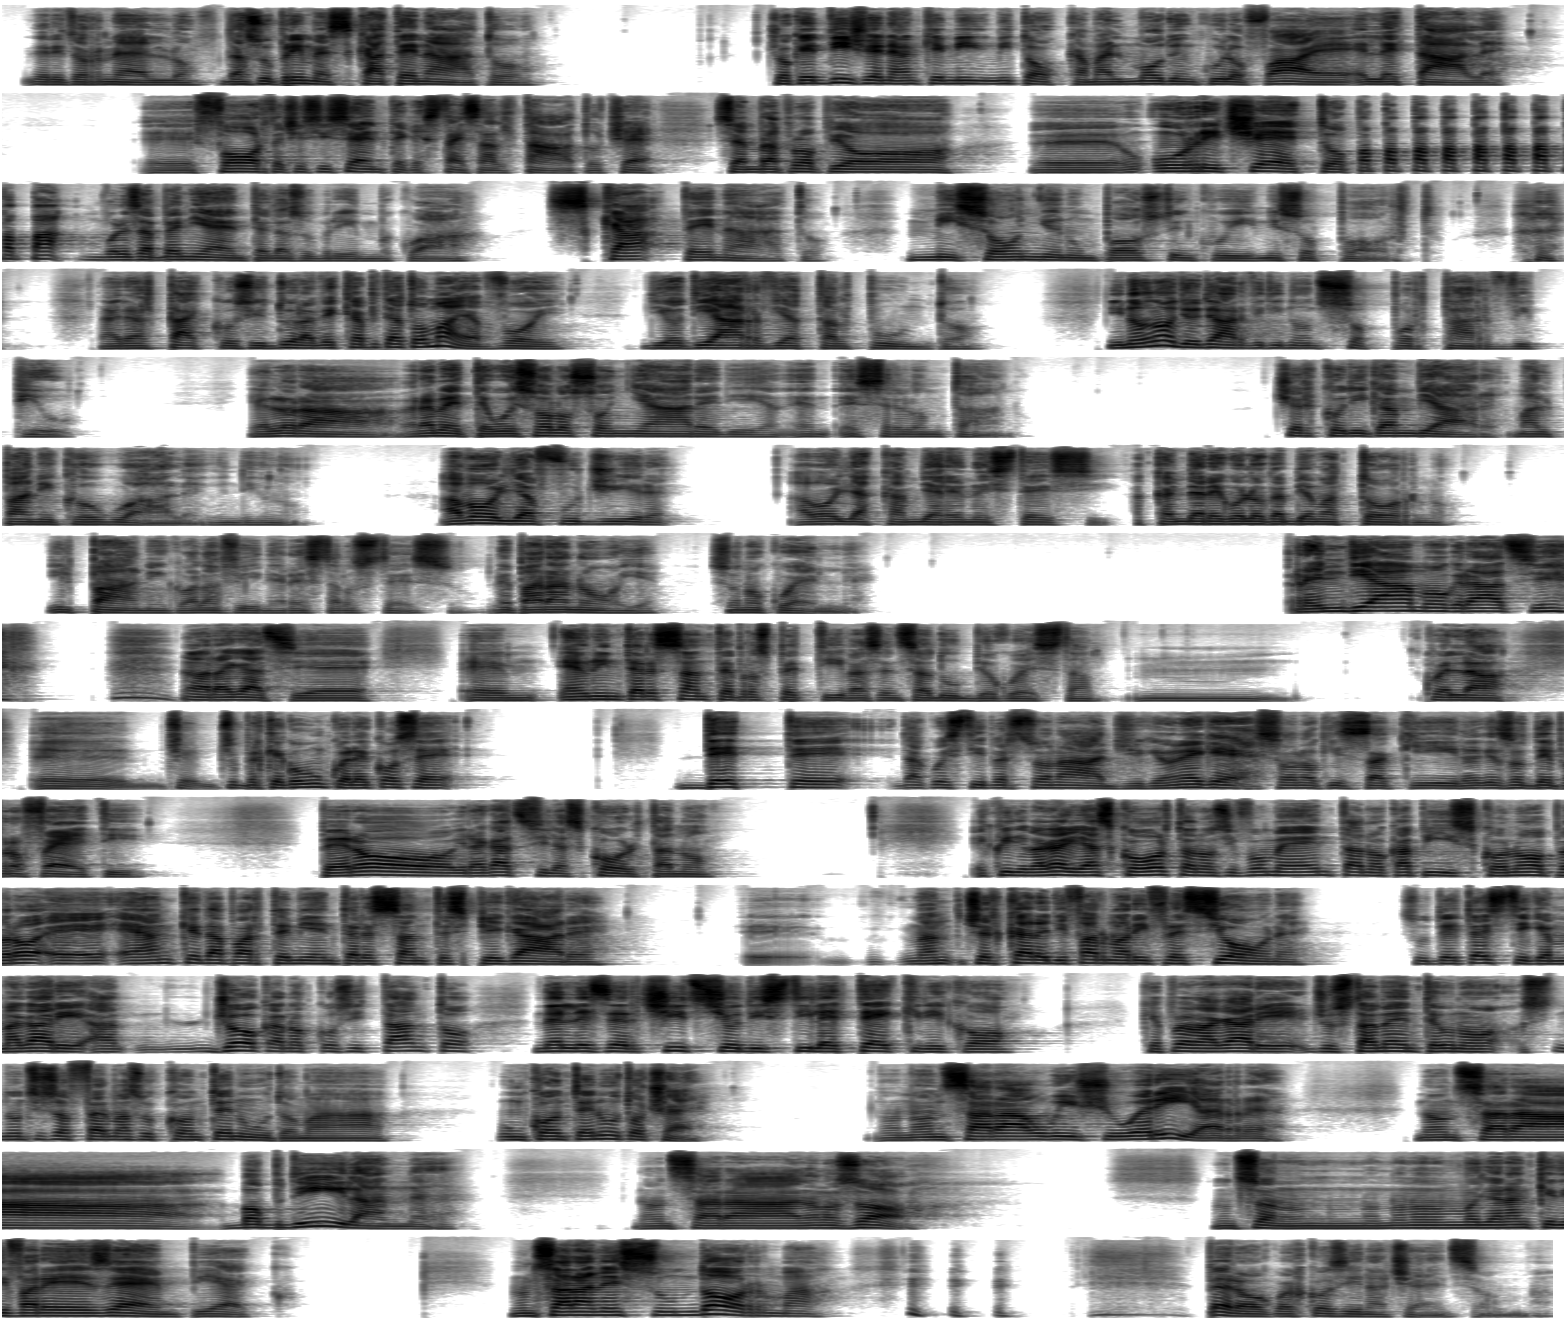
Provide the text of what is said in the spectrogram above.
Il ritornello. Da su prima è scatenato. Ciò che dice neanche mi, mi tocca, ma il modo in cui lo fa è, è letale. È forte, cioè si sente che sta esaltato. Cioè, sembra proprio eh, un ricetto. Pa, pa, pa, pa, pa, pa, pa, pa. Non vuole sapere niente da Supreme qua. Scatenato. Mi sogno in un posto in cui mi sopporto. La realtà è così dura. Vi è capitato mai a voi di odiarvi a tal punto? Di non odiarvi, di non sopportarvi più. E allora veramente vuoi solo sognare di essere lontano. Cerco di cambiare, ma il panico è uguale, quindi no. Ha voglia a fuggire, ha voglia a cambiare noi stessi, a cambiare quello che abbiamo attorno. Il panico alla fine resta lo stesso, le paranoie sono quelle. Rendiamo, grazie. No, ragazzi, è, è, è un'interessante prospettiva, senza dubbio, questa. Mm, quella, eh, cioè, cioè perché comunque le cose dette da questi personaggi, che non è che sono chissà chi, non è che sono dei profeti, però i ragazzi li ascoltano. E quindi magari li ascoltano, si fomentano, capiscono, però è, è anche da parte mia interessante spiegare, eh, cercare di fare una riflessione su dei testi che magari a, giocano così tanto nell'esercizio di stile tecnico che poi magari giustamente uno non si sofferma sul contenuto, ma un contenuto c'è. Non sarà Wish You Were Here, non sarà Bob Dylan, non sarà, non lo so, non so, non, non, non voglio neanche di fare esempi, ecco. Non sarà nessun Dorma, però qualcosina c'è, insomma.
